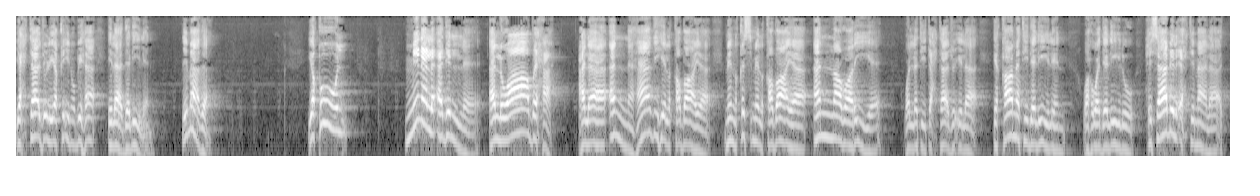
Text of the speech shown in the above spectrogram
يحتاج اليقين بها إلى دليل. لماذا؟ يقول من الأدلة الواضحة على أن هذه القضايا من قسم القضايا النظرية والتي تحتاج إلى إقامة دليل وهو دليل حساب الاحتمالات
